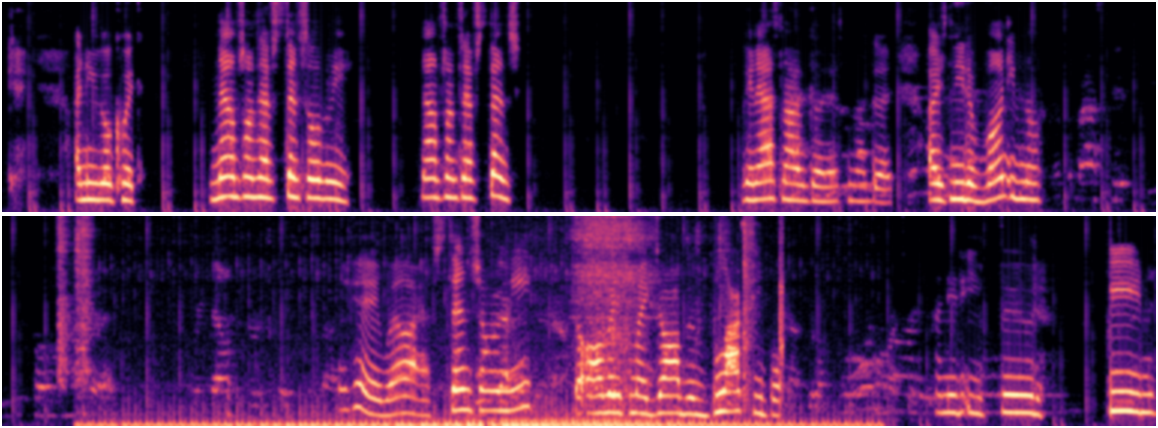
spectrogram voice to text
Okay, I need to go quick. Now I'm starting to have stench over me. Now I'm starting to have stench. Okay, now that's not good. That's not good. I just need to run, even though. Okay, well, I have stench on me. They're all ready for my job and black people. I need to eat food. Green,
